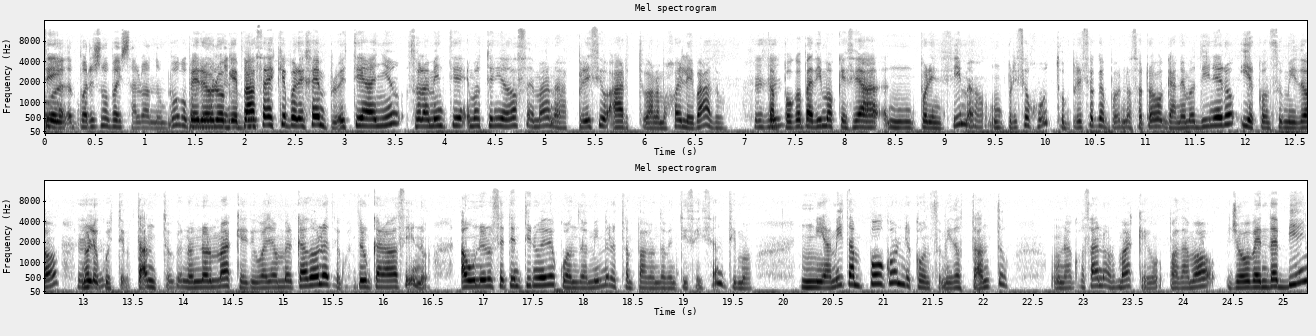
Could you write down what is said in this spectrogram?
eh, por eso os vais salvando un poco. Pero lo que pasa es que, por ejemplo, este año solamente hemos tenido dos semanas precio harto, a lo mejor elevado. Tampoco pedimos que sea mm, por encima, un precio justo, un precio que pues nosotros ganemos dinero y el consumidor no le cueste tanto, que no es normal que tú vayas a un mercadona, te encuentres un calabacino a 1,79€ cuando a mí me lo están pagando 26 céntimos. Ni a mí tampoco, ni el consumidor tanto. Una cosa normal, que podamos yo vender bien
